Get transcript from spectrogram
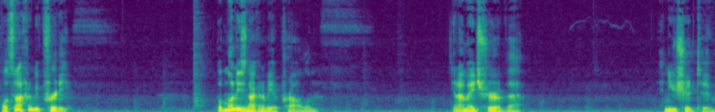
Well, it's not going to be pretty. But money's not going to be a problem. And I made sure of that. And you should too.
